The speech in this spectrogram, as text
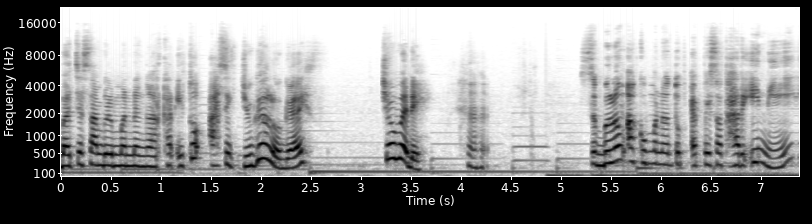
baca sambil mendengarkan itu asik juga loh guys. Coba deh. Sebelum aku menutup episode hari ini,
